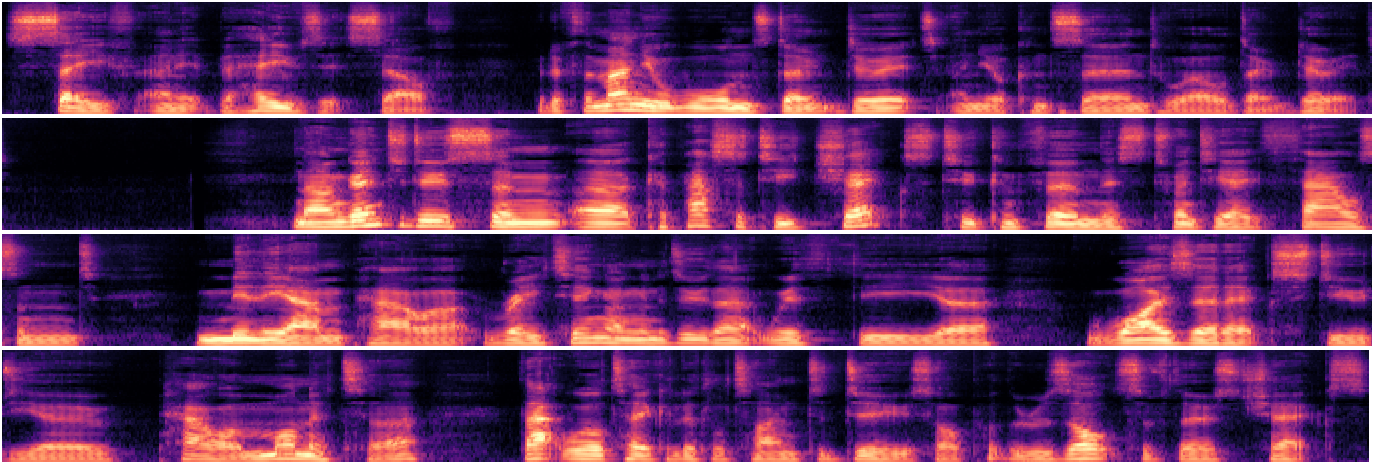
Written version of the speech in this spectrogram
safe and it behaves itself. But if the manual warns don't do it and you're concerned, well, don't do it. Now I'm going to do some uh, capacity checks to confirm this 28,000 milliamp hour rating. I'm going to do that with the uh, YZX Studio power monitor. That will take a little time to do, so I'll put the results of those checks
